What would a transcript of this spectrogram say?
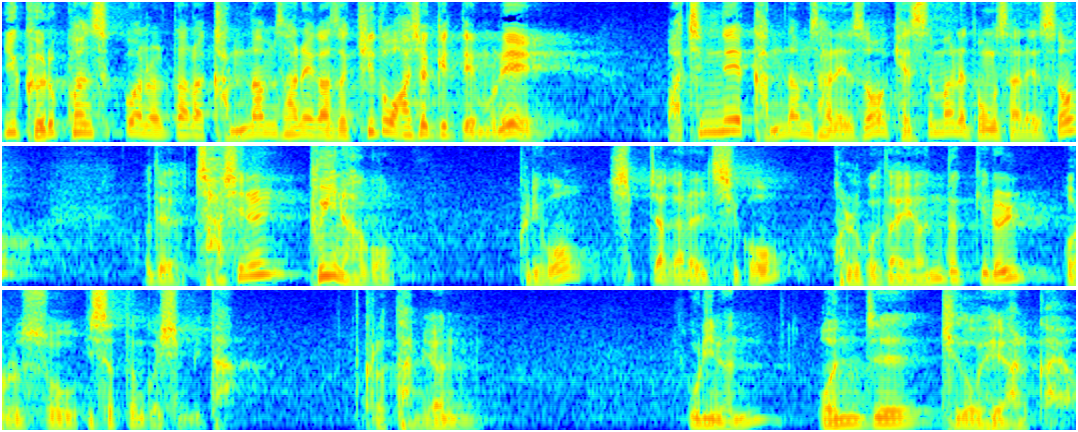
이 거룩한 습관을 따라 감남산에 가서 기도하셨기 때문에 마침내 감남산에서 겟스만의 동산에서 어때 자신을 부인하고 그리고 십자가를 지고 골고다의 언덕길을 오를 수 있었던 것입니다. 그렇다면 우리는 언제 기도해야 할까요?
